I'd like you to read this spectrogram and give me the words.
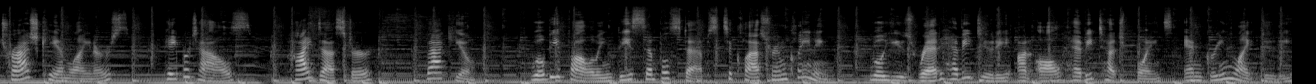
trash can liners, paper towels, high duster, vacuum. We'll be following these simple steps to classroom cleaning. We'll use red heavy duty on all heavy touch points and green light duty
